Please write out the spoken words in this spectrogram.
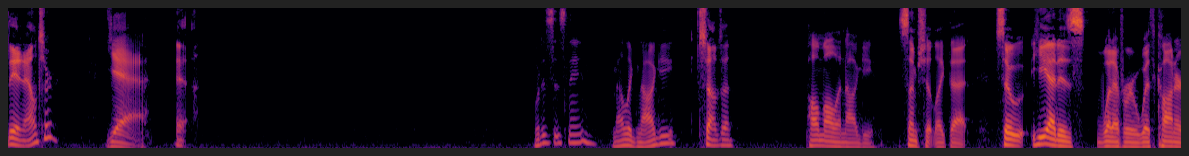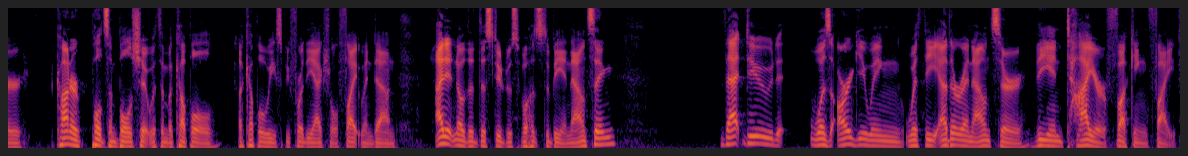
The announcer? Yeah. Yeah. What is his name? Malignaggi? Something. Paul Malignaggi, some shit like that. So he had his whatever with Conor. Conor pulled some bullshit with him a couple a couple weeks before the actual fight went down. I didn't know that this dude was supposed to be announcing. That dude was arguing with the other announcer the entire fucking fight.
